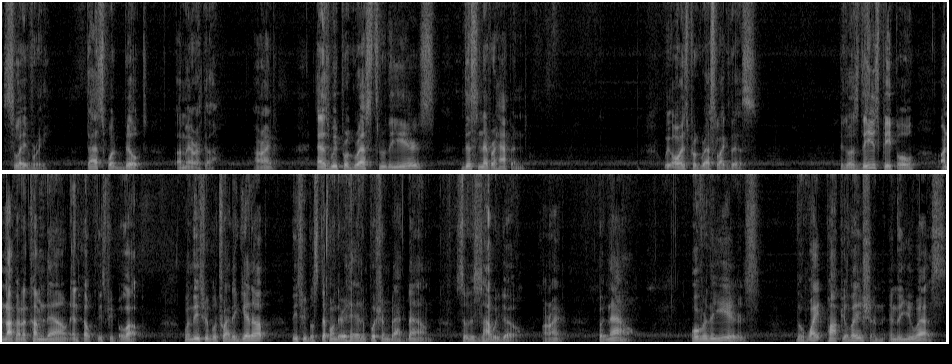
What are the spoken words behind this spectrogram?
slavery. That's what built America. All right? As we progressed through the years, this never happened. We always progress like this because these people are not going to come down and help these people up. When these people try to get up, these people step on their head and push them back down. So this is how we go, all right? But now, over the years, the white population in the US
